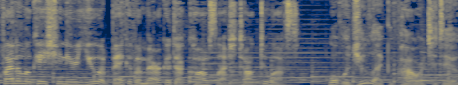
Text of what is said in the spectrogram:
Find a location near you at bankofamerica.com slash talk to us. What would you like the power to do?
